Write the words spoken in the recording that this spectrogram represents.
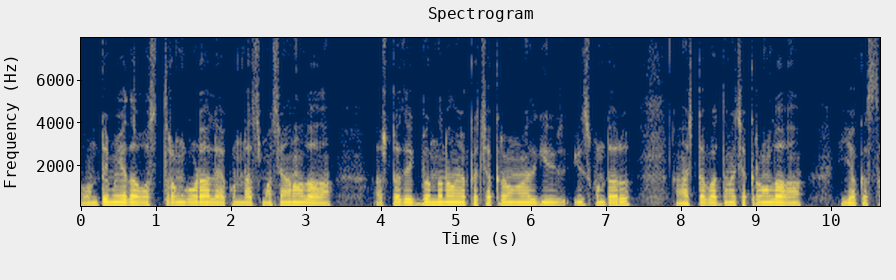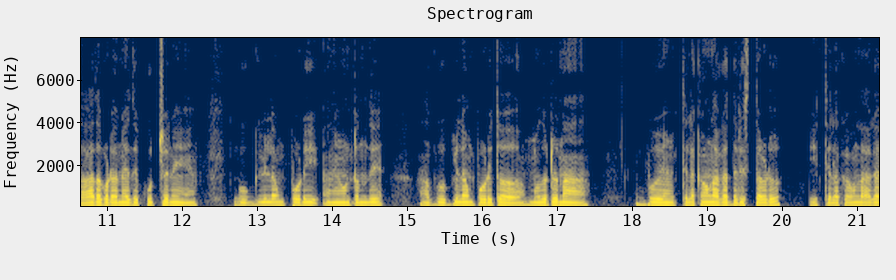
ఒంటి మీద వస్త్రం కూడా లేకుండా శ్మశానంలో అష్టదిగ్బంధనం యొక్క చక్రం అనేది గీసుకుంటారు. అష్టబద్ధన చక్రంలో ఈ యొక్క సాధకుడు అనేది కూర్చొని గుగ్గిలం పొడి అని ఉంటుంది. ఆ గుగ్గిలం పొడితో నుదుటిన తిలకంలాగా ధరిస్తాడు. ఈ తిలకంలాగా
